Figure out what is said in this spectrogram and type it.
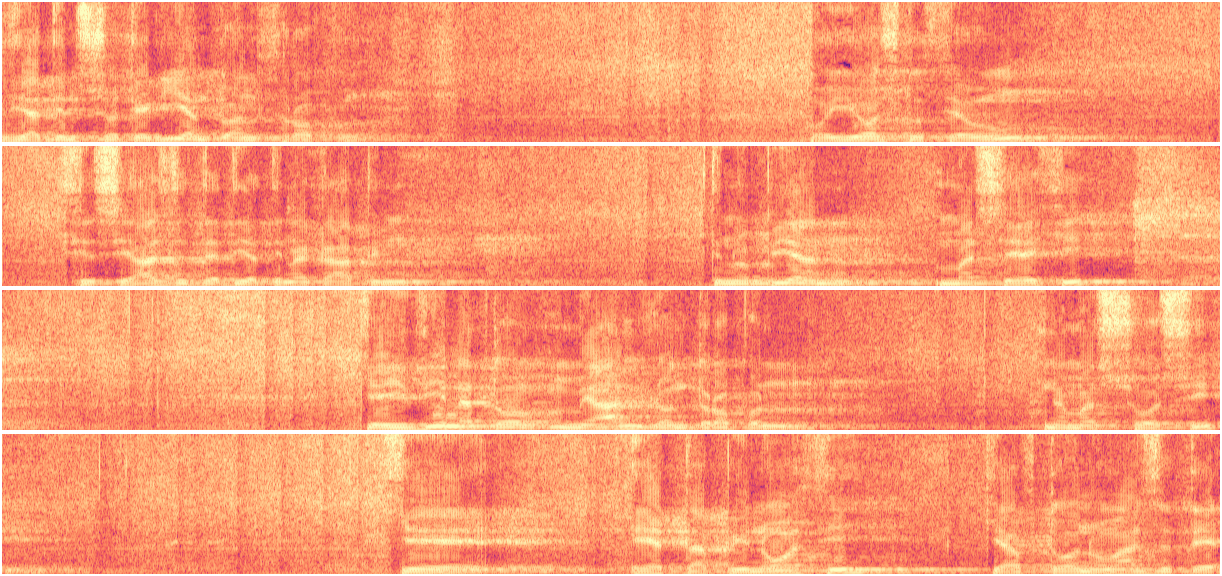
Δια την σωτηρία του ανθρώπου. Ο Υιός του Θεού θυσιάζεται δια την αγάπη την οποία μας έχει και η δύνατο με άλλον τρόπο να μας σώσει και εταπεινώθη και αυτό ονομάζεται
